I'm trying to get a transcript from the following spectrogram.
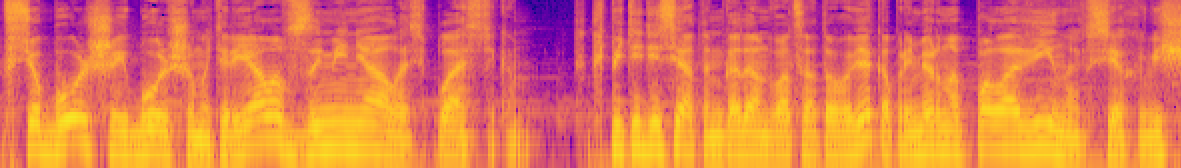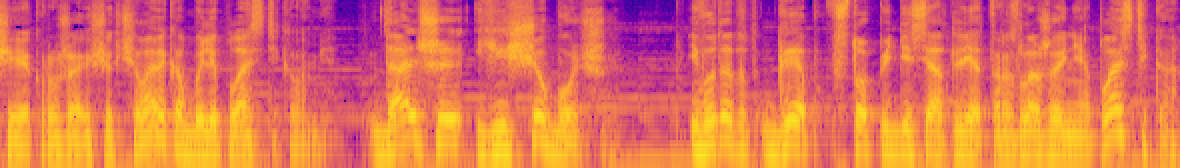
все больше и больше материалов заменялось пластиком – к 50-м годам 20 века примерно половина всех вещей окружающих человека были пластиковыми. Дальше еще больше. И вот этот гэп в 150 лет разложения пластика,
